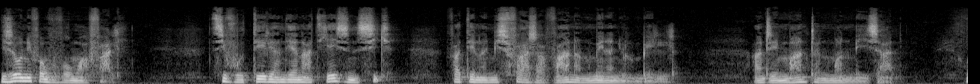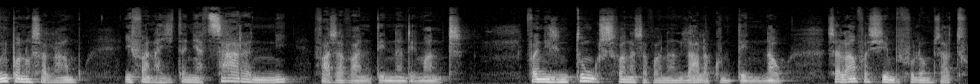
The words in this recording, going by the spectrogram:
Izao anefa ny vaovao mahafaly. Tsy voatery handeha anaty haizina isika fa tena misy fahazavana nomena ny olombelona. Andriamanitra no manome izany. Hoy ny mpanao salamo, Efa nahita ny hatsarany ny fahazavan'ny tenin'Andriamanitra. Fanilo ny tongotro sy fanazavana ny lalako ny teninao. Salamo fahasivy ambin'ny folo amby zato,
